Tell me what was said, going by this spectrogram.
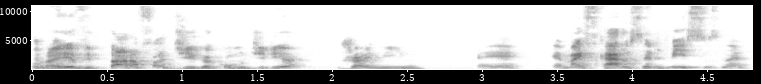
pra evitar a fadiga, como diria Jaiminho. É, é mais caro os serviços, né?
